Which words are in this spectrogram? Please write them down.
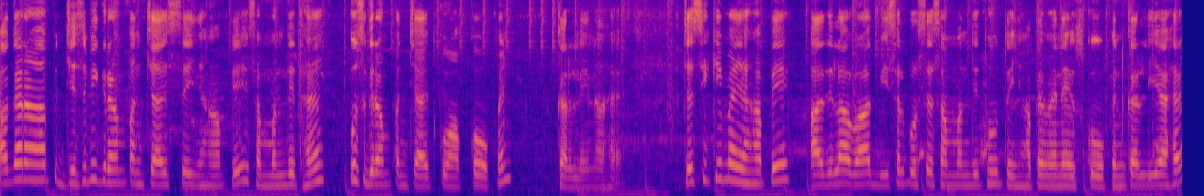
अगर आप जिस भी ग्राम पंचायत से यहाँ पे संबंधित हैं, उस ग्राम पंचायत को आपको ओपन कर लेना है। जैसे कि मैं यहाँ पे आदिलाबाद बीसलपुर से संबंधित हूँ तो यहाँ पे मैंने उसको ओपन कर लिया है।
